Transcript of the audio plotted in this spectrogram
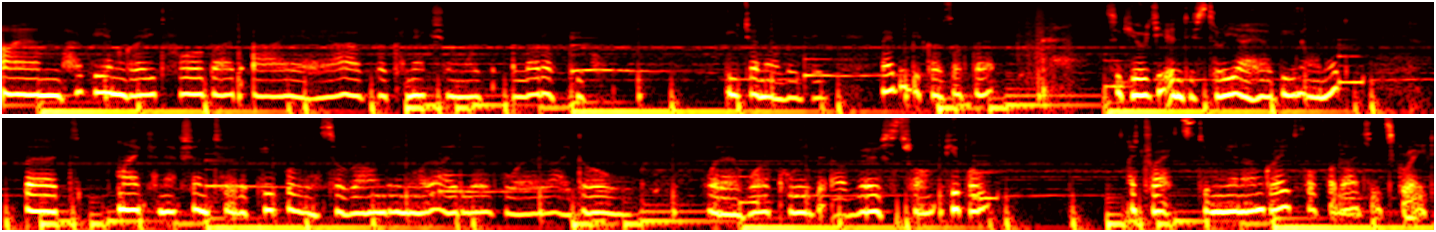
I am happy and grateful that I have a connection with a lot of people each and every day. Maybe because of the security industry, I have been on it, but my connection to the people in surrounding where I live, where I go, what I work with are very strong people attracts to me and I'm grateful for that. It's great.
